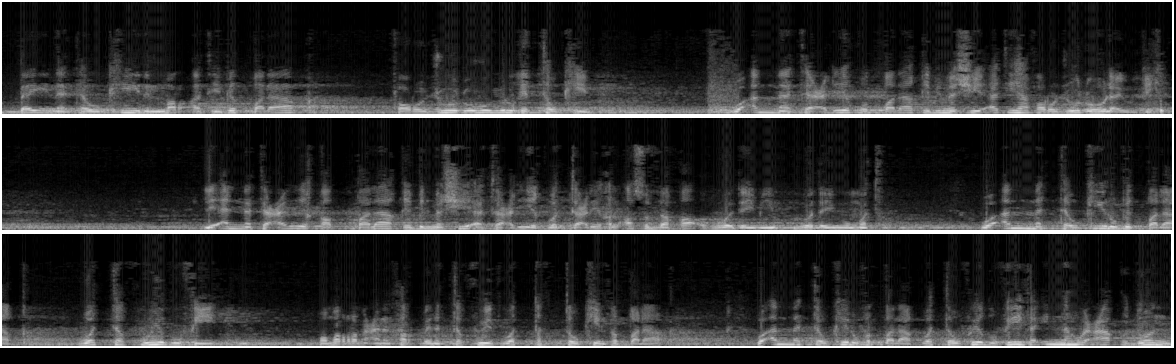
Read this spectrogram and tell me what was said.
بين توكيل المرأة بالطلاق فرجوعه يلغي التوكيل وأما تعليق الطلاق بمشيئتها فرجوعه لا يلغيه لأن تعليق الطلاق بالمشيئة تعليق والتعليق الأصل بقاؤه وديمومته. وأما التوكيل بالطلاق والتفويض فيه ومر معنا الفرق بين التفويض والتوكيل في الطلاق. وأما التوكيل في الطلاق والتوفيض فيه فإنه عقد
